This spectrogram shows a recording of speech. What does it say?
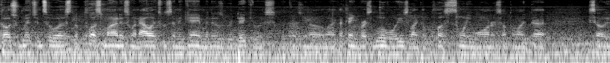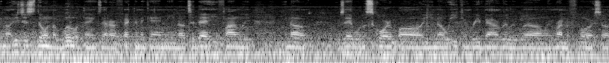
Coach mentioned to us the plus minus when Alex was in the game, and it was ridiculous because you know, like I think versus Louisville, he's like a plus 21 or something like that. So you know, he's just doing the little things that are affecting the game. You know, today he finally, you know, was able to score the ball. You know, he can rebound really well and run the floor. So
